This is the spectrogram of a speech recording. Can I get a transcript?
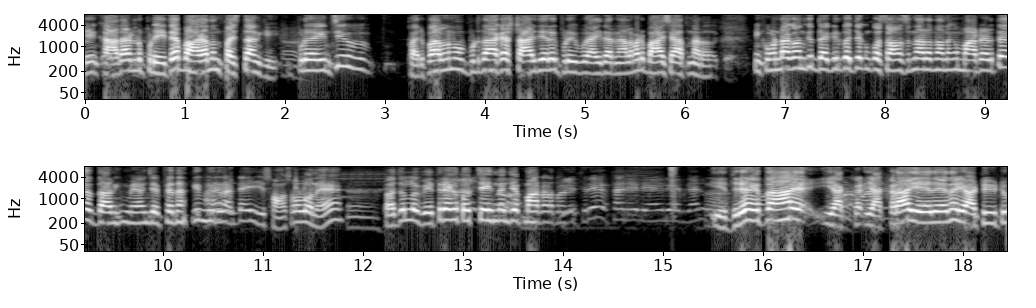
నేను కాదండి ఇప్పుడు అయితే బాగానే ఉంది ప్రస్తుతానికి. ఇప్పుడు నుంచి పరిపాలన ఇప్పుడు దాకా స్టార్ట్ చేయలేదు. ఇప్పుడు ఇప్పుడు ఐదారు నెలల బట్టి బాగా చేస్తున్నారు. ఇంకా ఉండగా దగ్గరికి వచ్చాక ఇంకో సంవత్సరం అందంగా మాట్లాడితే దానికి మేము చెప్పేదానికి మీరు అంటే ఈ సంవత్సరంలోనే ప్రజల్లో వ్యతిరేకత వచ్చేసిందని చెప్పి మాట్లాడుతున్నారు. వ్యతిరేకత ఎక్కడ ఎక్కడ ఏదైనా అటు ఇటు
